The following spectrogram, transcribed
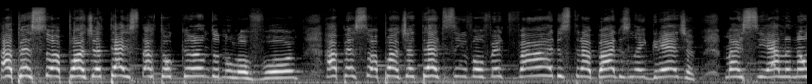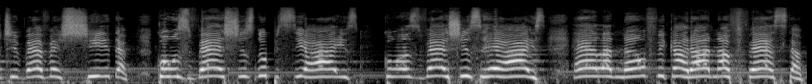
a pessoa pode até estar tocando no louvor, a pessoa pode até desenvolver vários trabalhos na igreja, mas se ela não tiver vestida com os vestes nupciais, com as vestes reais, ela não ficará na festa,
